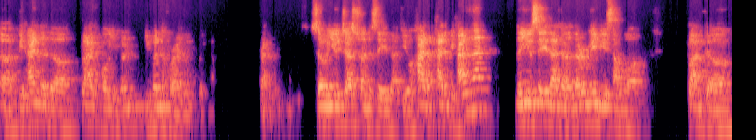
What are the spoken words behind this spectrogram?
uh, behind the black hole event, event horizon, right? So you're just trying to say that you hide, hide behind that, then you say that uh, there may be some uh, uh,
